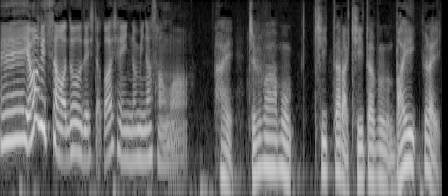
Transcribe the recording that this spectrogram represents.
えー山口さんはどうでしたか？社員の皆さんは。はい、自分はもう聞いたら聞いた分倍ぐらい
